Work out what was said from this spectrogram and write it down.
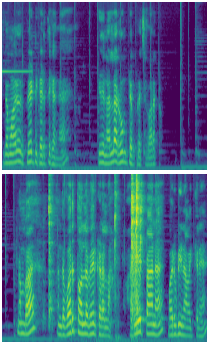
இந்த மாதிரி ஒரு பிளேட்டுக்கு எடுத்துக்கோங்க. இது நல்லா ரூம் டெம்பரேச்சர் வரட்டும். நம்ம அந்த வருத்தம் இல்லை வேர்க்கடலாம் அதே பேனை மறுபடியும் நான் வைக்கிறேன்.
